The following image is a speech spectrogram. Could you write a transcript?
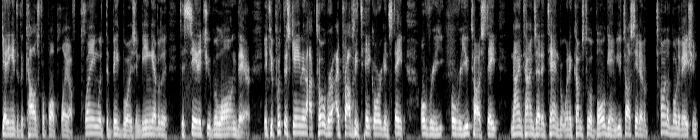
getting into the college football playoff, playing with the big boys and being able to, to say that you belong there. If you put this game in October, I probably take Oregon State over over Utah State nine times out of 10. But when it comes to a bowl game, Utah State had a ton of motivation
